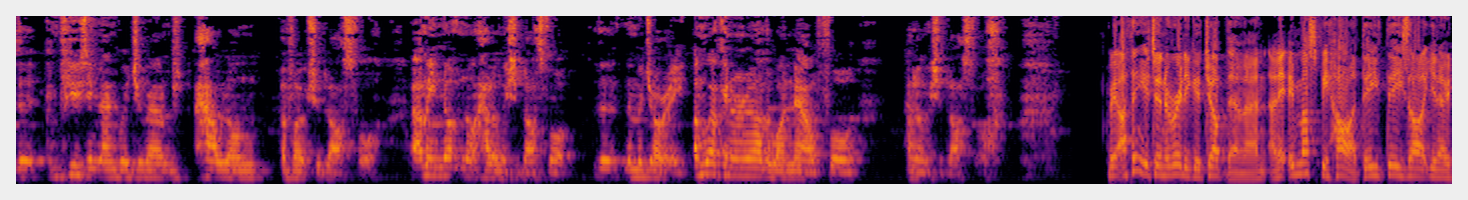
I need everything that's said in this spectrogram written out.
the confusing language around how long a vote should last for. I mean, not not how long it should last for the, the majority. I'm working on another one now for how long it should last for. Well, I think you're doing a really good job there, man. And it, it, must be hard. These these are, you know,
